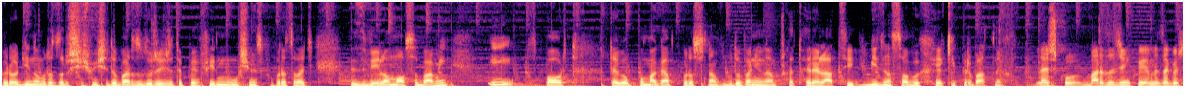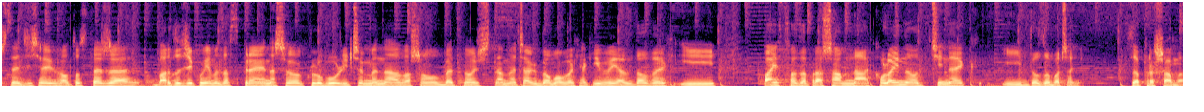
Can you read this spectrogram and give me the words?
rodziną, rozrośliśmy się do bardzo dużej, że tak powiem, firmy, musimy współpracować z wieloma osobami i sport tego pomaga po prostu nam w budowaniu na przykład relacji biznesowych, jak i prywatnych. Leszku, bardzo dziękujemy za gościnę dzisiaj w Autosterze. Bardzo dziękujemy za wspieranie naszego klubu. Liczymy na Waszą obecność na meczach domowych, jak i wyjazdowych. I Państwa zapraszam na kolejny odcinek i do zobaczenia. Zapraszamy.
